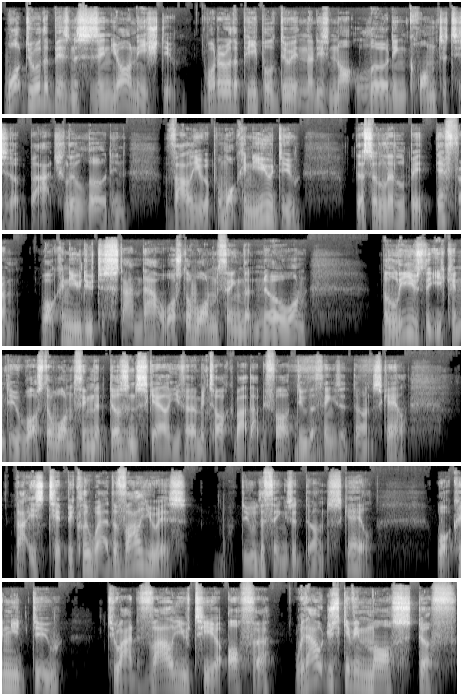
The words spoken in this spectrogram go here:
What do other businesses in your niche do? What are other people doing that is not loading quantities up, but actually loading value up? And what can you do that's a little bit different? What can you do to stand out? What's the one thing that no one believes that you can do? What's the one thing that doesn't scale? You've heard me talk about that before. Do the things that don't scale. That is typically where the value is. Do the things that don't scale. What can you do to add value to your offer without just giving more stuff?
